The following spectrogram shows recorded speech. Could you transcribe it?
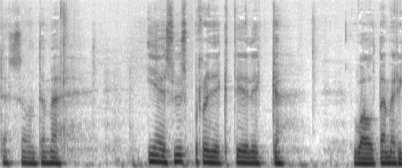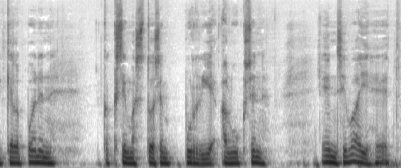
tässä on tämä Jeesus-projekti, eli valtamerikelpoinen kaksimastoisen purjealuksen ensivaiheet.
